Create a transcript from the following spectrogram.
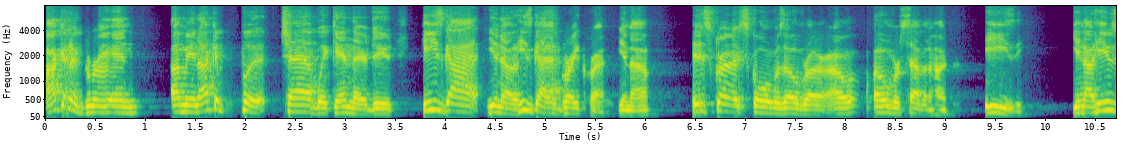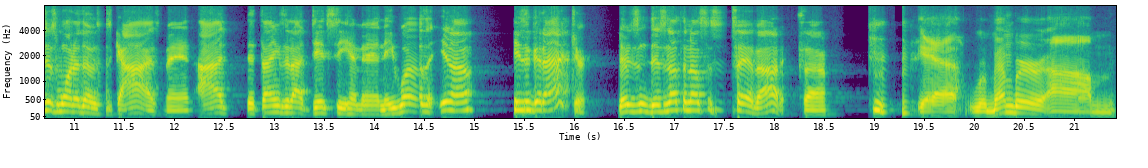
I can agree, and I mean, I can put Chadwick in there, dude. He's got you know he's got a great credit. You know, his credit score was over over 700, easy you know, he was just one of those guys, man. I the things that I did see him in, he wasn't, you know, he's a good actor. There's there's nothing else to say about it. So yeah, remember um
